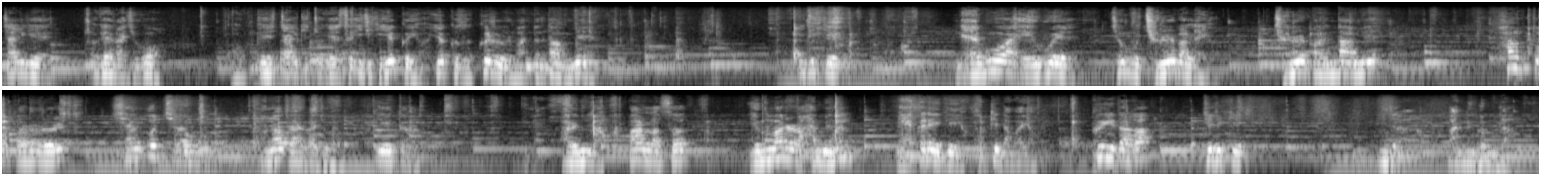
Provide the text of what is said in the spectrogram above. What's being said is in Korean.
잘게 쪼개가지고 곱게 짧게 쪼개서 이렇게 엮어요. 엮어서 그릇을 만든 다음에 이렇게 내부와 외부에 전부 전을 발라요. 전을 바른 다음에 황토 가루를 생꽃이라고 혼합해가지고 여기다 바릅니다. 발라서 연마를 하면은 매끈하게 곱게 나와요. 거기다가 저렇게 이제 받는 겁니다.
